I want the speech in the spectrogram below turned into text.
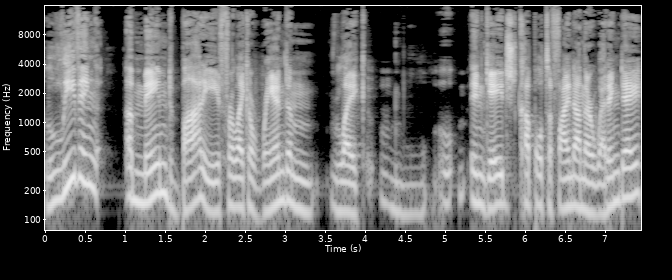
leaving a maimed body for like a random like engaged couple to find on their wedding day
